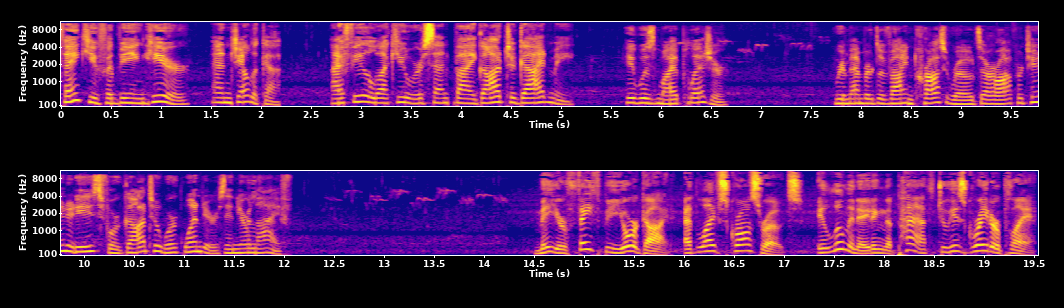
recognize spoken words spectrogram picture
Thank you for being here, Angelica. I feel like you were sent by God to guide me. It was my pleasure. Remember, divine crossroads are opportunities for God to work wonders in your life. May your faith be your guide at life's crossroads, illuminating the path to His greater plan.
